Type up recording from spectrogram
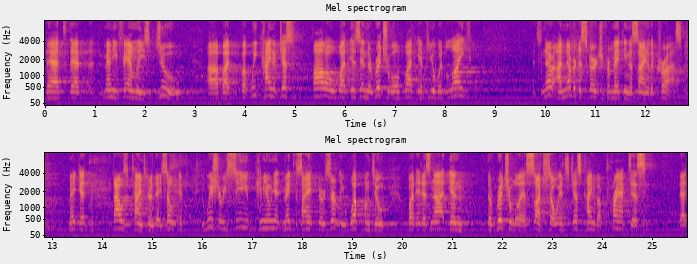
that, that many families do. Uh, but, but we kind of just follow what is in the ritual. But if you would like, it's never, I never discourage you from making the sign of the cross. Make it thousand times during the day. So if you wish to receive communion, make the sign, you're certainly welcome to, but it is not in the ritual as such, so it's just kind of a practice that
